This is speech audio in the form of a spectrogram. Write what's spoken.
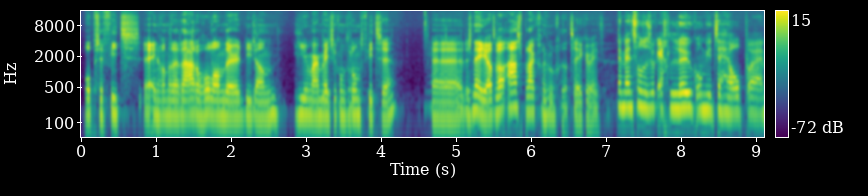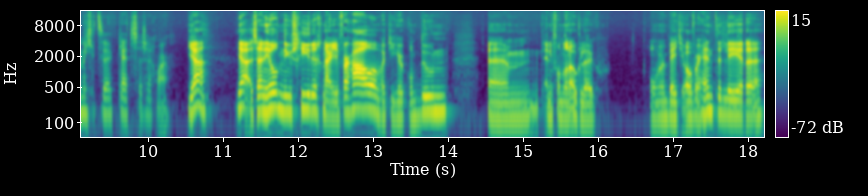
op zijn fiets, eh, een of andere rare Hollander, die dan hier maar een beetje komt rondfietsen. Eh, dus nee, je had wel aanspraak genoeg, dat zeker weten. En mensen vonden het ook echt leuk om je te helpen en met je te kletsen, zeg maar. Ja, ja, ze zijn heel nieuwsgierig naar je verhaal en wat je hier komt doen. Ehm, en ik vond dan ook leuk om een beetje over hen te leren.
